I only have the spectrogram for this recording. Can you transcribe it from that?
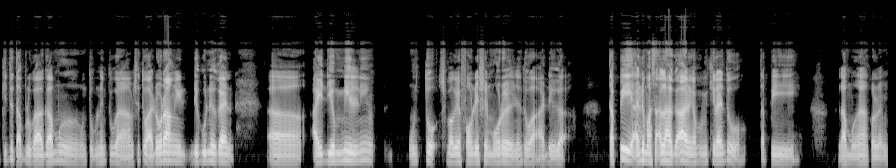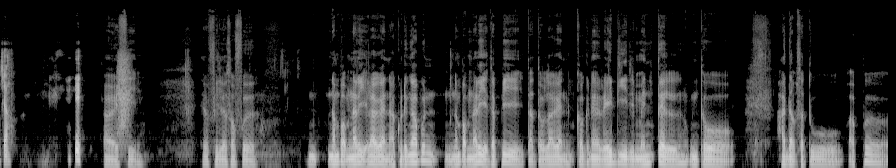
kita tak perlukan agama untuk menentukan lah. Macam tu ada orang dia gunakan uh, idea mill ni untuk sebagai foundation moral macam tu lah. Ada gak. Tapi ada masalah agak lah dengan pemikiran tu. Tapi lama lah kalau nak bincang. I see. Dia philosopher. Nampak menarik lah kan. Aku dengar pun nampak menarik tapi tak tahulah kan. Kau kena ready the mental untuk hadap satu apa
